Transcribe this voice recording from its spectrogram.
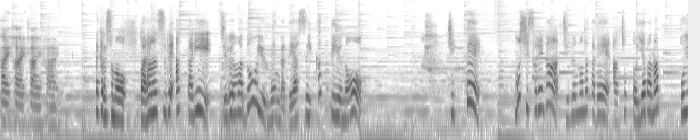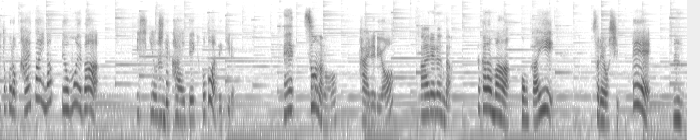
はいはいはいはいだからそのバランスであったり自分はどういう面が出やすいかっていうのを知ってもしそれが自分の中であちょっと嫌だなこういうところを変えたいなって思えば意識をして変えていくことはできる、えそうなの？変えれるよ。変えれるんだ。だからまあ今回それを知ってうん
